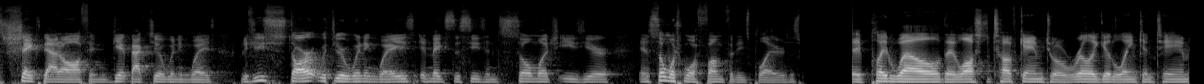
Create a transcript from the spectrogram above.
shake that off and get back to your winning ways. But if you start with your winning ways, it makes the season so much easier and so much more fun for these players. They played well. They lost a tough game to a really good Lincoln team.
